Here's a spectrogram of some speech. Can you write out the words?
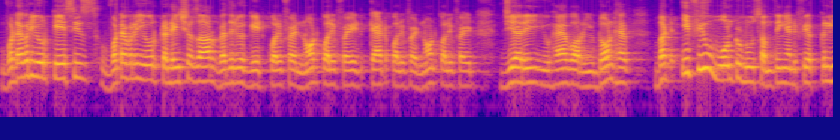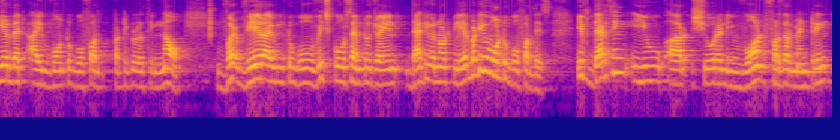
Whatever your case is, whatever your credentials are, whether you are gate qualified, not qualified, CAT qualified, not qualified, GRE you have or you don't have. But if you want to do something and if you are clear that I want to go for particular thing now, where I am to go, which course I am to join, that you are not clear, but you want to go for this. If that thing you are sure and you want further mentoring,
